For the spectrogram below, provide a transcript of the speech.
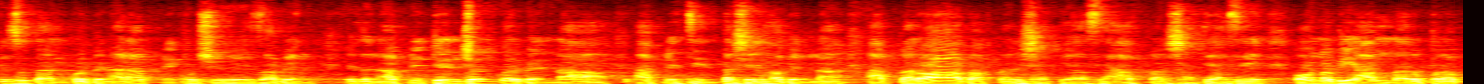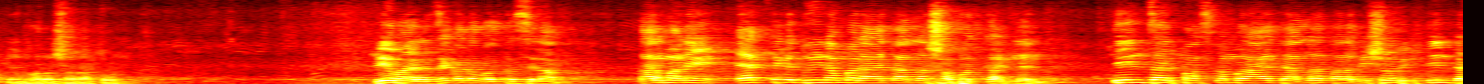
কিছু দান করবেন আর আপনি খুশি হয়ে যাবেন এজন্য আপনি টেনশন করবেন না আপনি চিন্তাশীল হবেন না আপনার রব আপনার সাথে আছে আপনার সাথে আছে ও নবী আল্লাহর উপর আপনি ভরসা রাখুন প্রিয় ভাইরা যে কথা বলতেছিলাম তার মানে এক থেকে দুই নম্বর আয়তে আল্লাহ শপথ কাটলেন। তিন, চার, পাঁচ নম্বর আয়তে আল্লাহ তারা বিশ্বনবীকে তিনটা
